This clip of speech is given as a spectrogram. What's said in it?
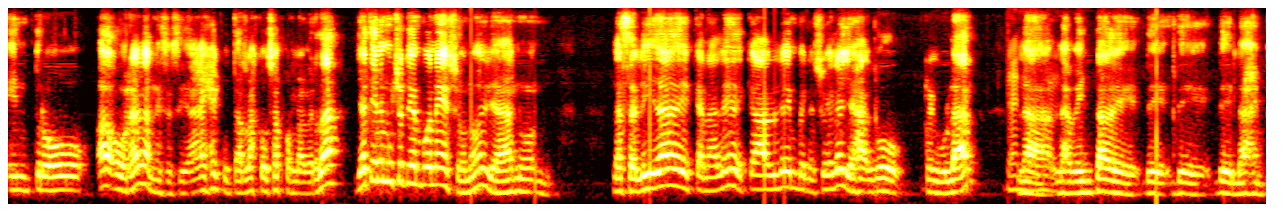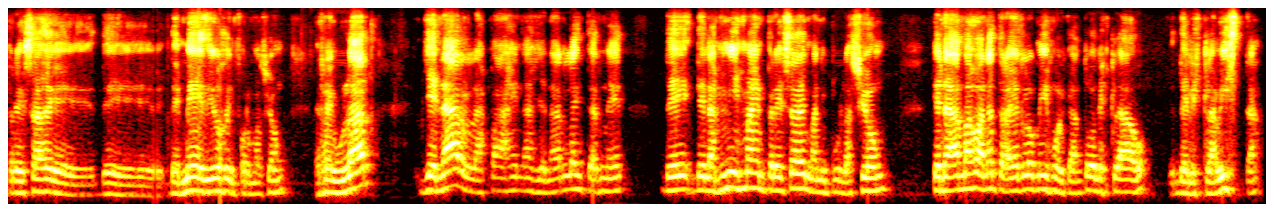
entró ahora la necesidad de ejecutar las cosas por la verdad. Ya tiene mucho tiempo en eso, ¿no? Ya no, la salida de canales de cable en Venezuela ya es algo regular. La, la venta de, de, de, de, las empresas de, medios de información regular. Llenar las páginas, llenar la internet de, las mismas empresas de manipulación que nada más van a traer lo mismo, el canto del esclavo, del esclavista,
